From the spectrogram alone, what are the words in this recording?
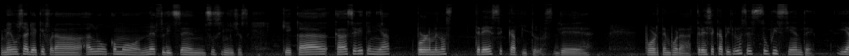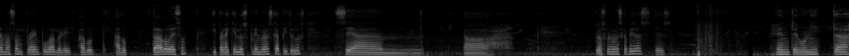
me gustaría que fuera algo como Netflix en sus inicios, que cada, cada serie tenía por lo menos 13 capítulos de por temporada. 13 capítulos es suficiente y Amazon Prime pudo haber adoptado eso y para que los primeros capítulos sean ah, los primeros capítulos es gente bonita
